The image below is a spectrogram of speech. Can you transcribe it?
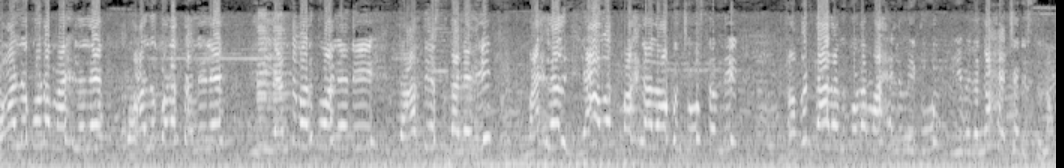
వాళ్ళు కూడా మహిళలే వాళ్ళు కూడా తల్లిలే ఇది ఎంతవరకు అనేది దారితీస్తుంది అనేది మహిళలు యావత్ మహిళా లోకం చూస్తుంది కబడ్దారని కూడా మహిళ మీకు ఈ విధంగా హెచ్చరిస్తున్నాం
